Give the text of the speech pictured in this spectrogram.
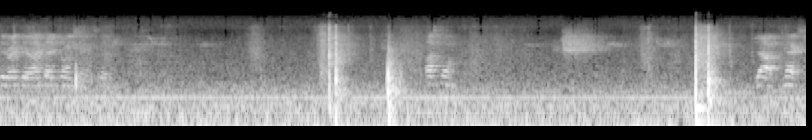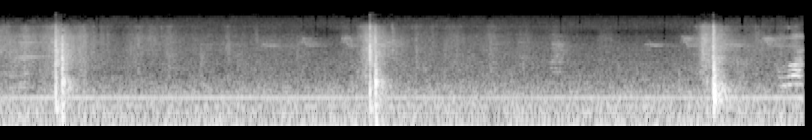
Sit right there, like that joint stance. Good. Last one. Job. Next. One more.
